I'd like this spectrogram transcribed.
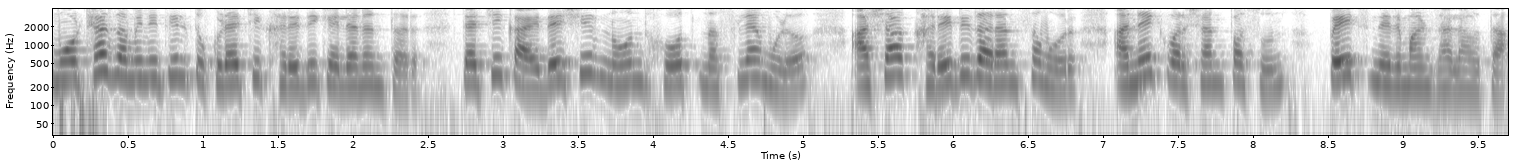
मोठ्या जमिनीतील तुकड्याची खरेदी केल्यानंतर त्याची कायदेशीर नोंद होत नसल्यामुळं अशा खरेदीदारांसमोर अनेक वर्षांपासून पेच निर्माण झाला होता.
